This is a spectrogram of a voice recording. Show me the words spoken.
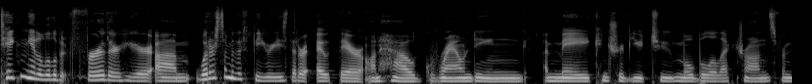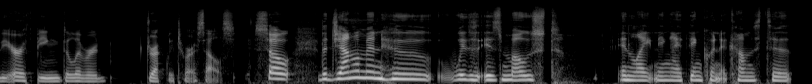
taking it a little bit further here, um, what are some of the theories that are out there on how grounding may contribute to mobile electrons from the Earth being delivered directly to our cells? So the gentleman who is most enlightening, I think, when it comes to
